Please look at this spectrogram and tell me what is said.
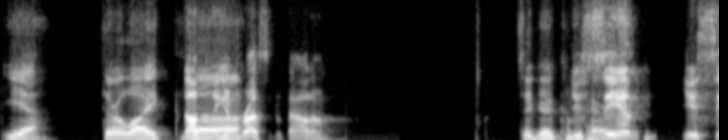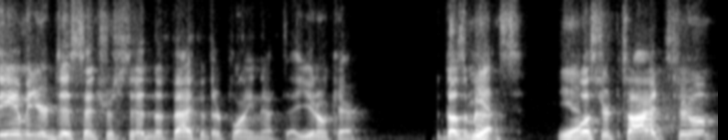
Yeah. They're like Nothing the- impressive about them. It's a good comparison. You see them, you see them, and you're disinterested in the fact that they're playing that day. You don't care. It doesn't matter. Yes. Yeah. Unless you're tied to them,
